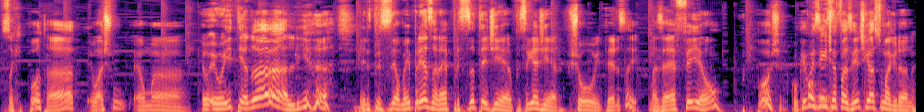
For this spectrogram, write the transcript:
Só que, pô, tá. Eu acho é uma. Eu, eu entendo a, a linha. Eles precisam. É uma empresa, né? Precisa ter dinheiro, precisa ganhar dinheiro. Show, entendo isso aí. Mas é feião. Poxa, qualquer coisinha que a gente vai fazer, a gente gasta uma grana.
